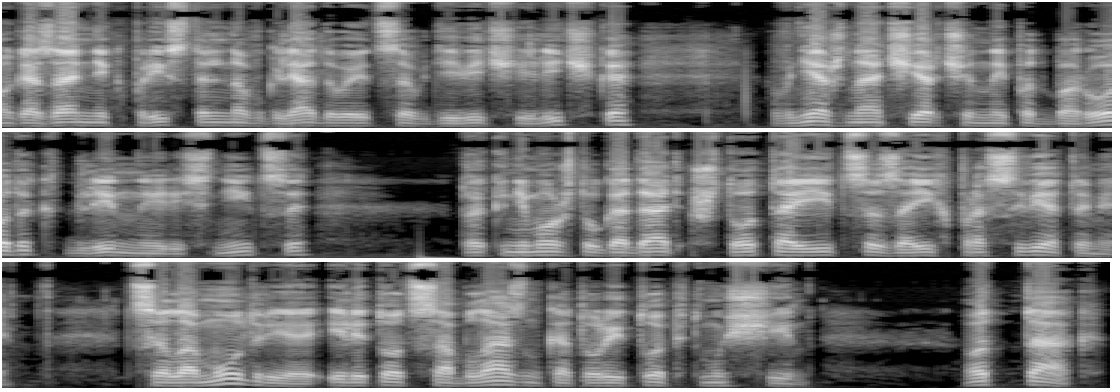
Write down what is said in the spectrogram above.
Магазинник пристально вглядывается в девичье личико, в нежно очерченный подбородок, длинные ресницы, только не может угадать, что таится за их просветами: целомудрие или тот соблазн, который топит мужчин. Вот так,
